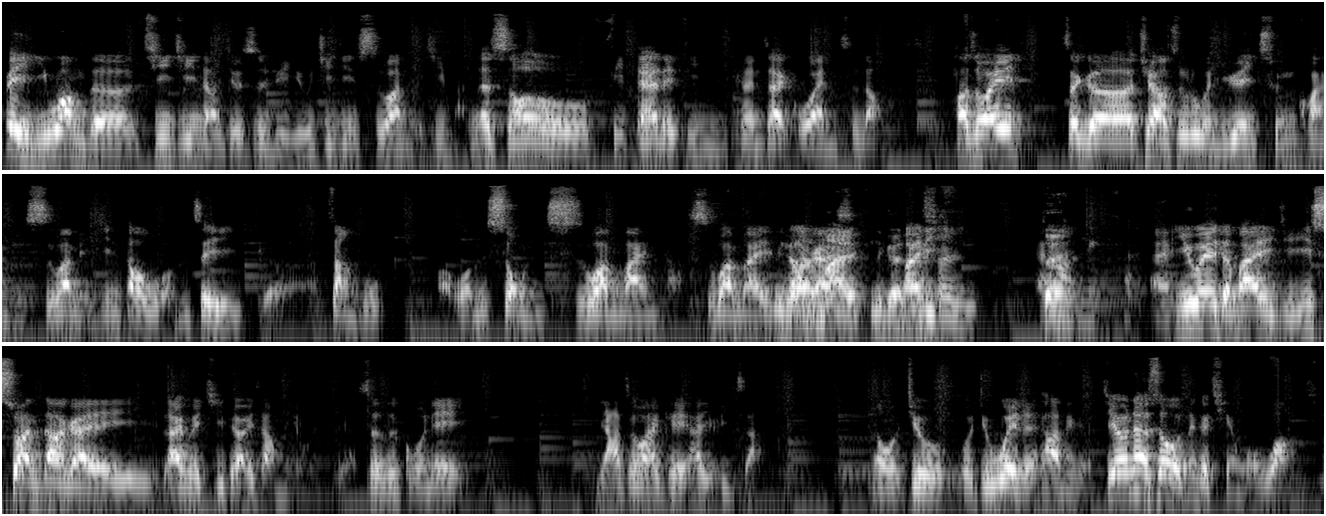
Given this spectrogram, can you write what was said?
被遗忘的基金呢，就是旅游基金，十万美金嘛。那时候 Fidelity 你可能在国外你知道。他说：“哎，这个邱老师，如果你愿意存款十万美金到我们这一个账户，好，我们送你十万麦啊，十万麦那个麦那个里程，对，哎，UA 的 mileage 一算大概来回机票一张没有问题啊，甚至国内亚洲还可以还有一张，那我就我就为了他那个，结果那时候那个钱我忘记，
